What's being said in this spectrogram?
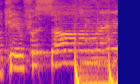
Looking for some rays,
